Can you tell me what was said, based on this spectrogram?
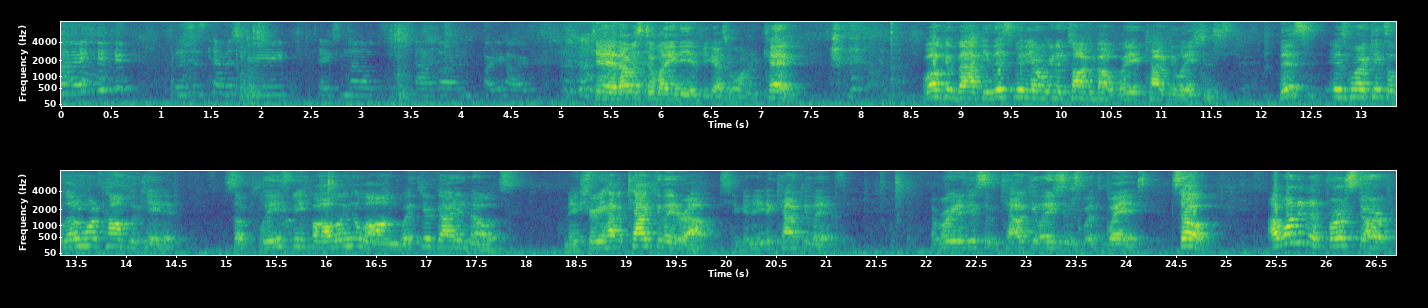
Hi. this is chemistry. Take some notes. Have fun. Party hard. Okay, that was Delaney, if you guys were wondering. Okay, welcome back. In this video, we're going to talk about wave calculations. This is where it gets a little more complicated. So please be following along with your guided notes. Make sure you have a calculator out. You're going to need a calculator. And we're going to do some calculations with waves. So I wanted to first start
